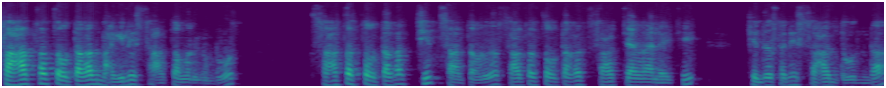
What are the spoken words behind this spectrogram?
सहाचा चौथाघात भागिले सहाचा वर्ग बरोबर सहाचा चौथाघात छेद सहाचा वर्ग. सहाचा चौथाघात सहा चार वेळा लिहायची छेदस्थानी सहा दोनदा.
